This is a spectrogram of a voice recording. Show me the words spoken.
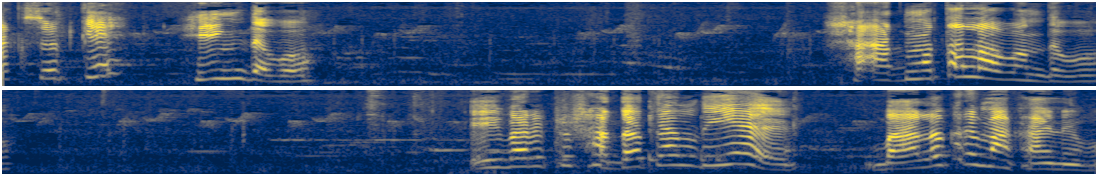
এক চটকে হিং দেব। স্বাদ মতো লবণ দেব। এইবার একটু সাদা তেল দিয়ে ভালো করে মাখায় নেব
